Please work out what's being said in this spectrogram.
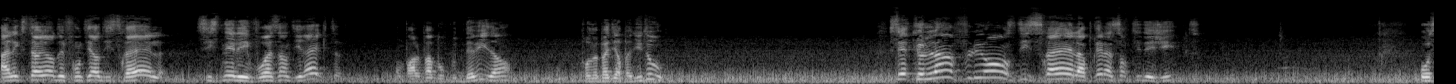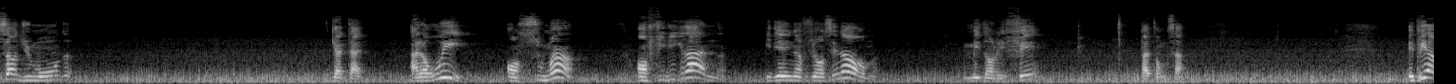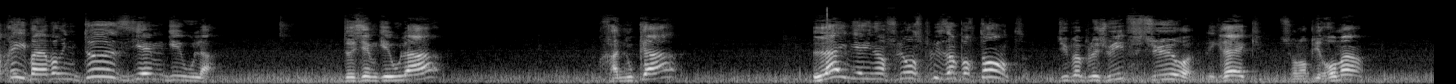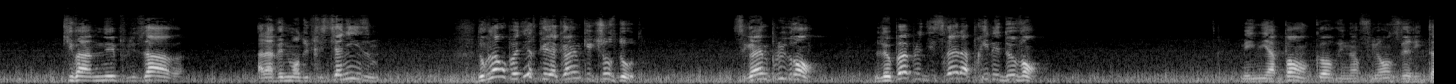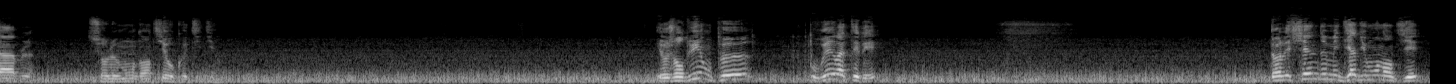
à l'extérieur des frontières d'Israël, si ce n'est les voisins directs, on parle pas beaucoup de David, hein, pour ne pas dire pas du tout. C'est-à-dire que l'influence d'Israël après la sortie d'Égypte, au sein du monde, catane. Alors oui, en sous-main, en filigrane, il y a une influence énorme. Mais dans les faits, pas tant que ça. Et puis après, il va y avoir une deuxième Géoula. Deuxième Géoula, Hanouka. Là, il y a une influence plus importante du peuple juif sur les Grecs, sur l'Empire romain, qui va amener plus tard à l'avènement du christianisme. Donc là, on peut dire qu'il y a quand même quelque chose d'autre. C'est quand même plus grand. Le peuple d'Israël a pris les devants. Mais il n'y a pas encore une influence véritable sur le monde entier au quotidien. Et aujourd'hui, on peut ouvrir la télé dans les chaînes de médias du monde entier,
